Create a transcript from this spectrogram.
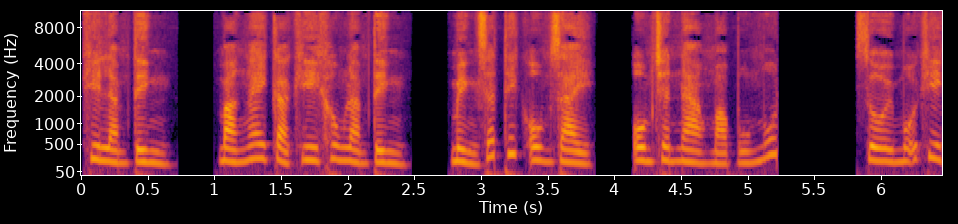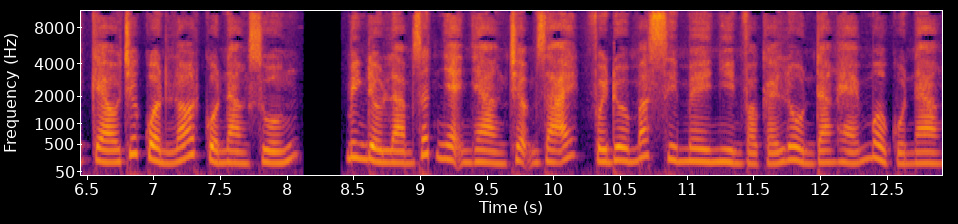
Khi làm tình, mà ngay cả khi không làm tình, mình rất thích ôm giày, ôm chân nàng mà bú mút. Rồi mỗi khi kéo chiếc quần lót của nàng xuống, minh đều làm rất nhẹ nhàng, chậm rãi với đôi mắt si mê nhìn vào cái lồn đang hé mở của nàng.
